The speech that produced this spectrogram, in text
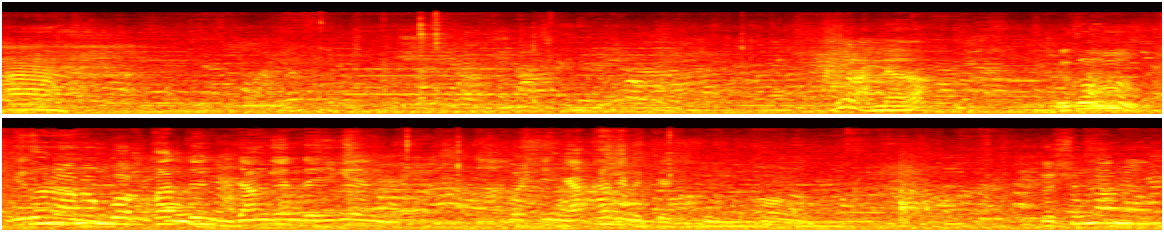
아. 이건 안 매워요? 이거는 이거는 신라면과 똑같은 2단계인데 이게 훨씬 약하게 느껴지지. 그 신라면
